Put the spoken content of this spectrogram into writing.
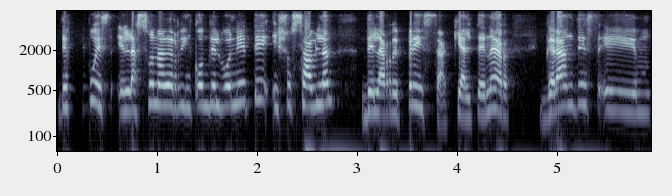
Después, en la zona de Rincón del Bonete, ellos hablan de la represa, que al tener grandes eh,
